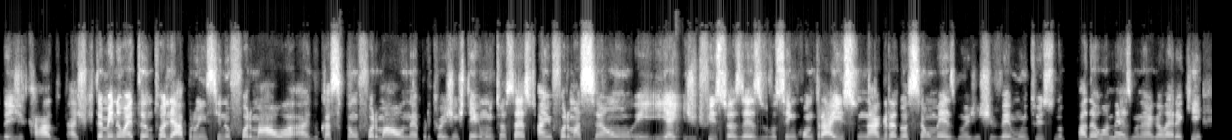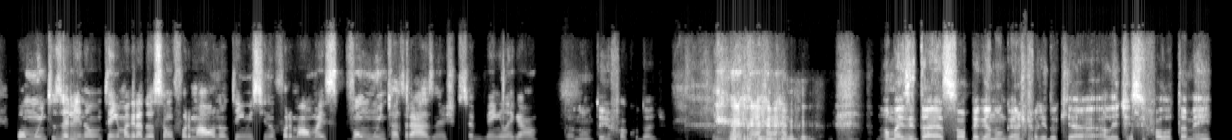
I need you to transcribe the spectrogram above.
dedicado. Acho que também não é tanto olhar para o ensino formal, a, educação formal, né? Porque a gente tem muito acesso à informação e, e, é difícil, às vezes, você encontrar isso na graduação mesmo. A gente vê muito isso no Padawan mesmo, né? A galera que, pô, muitos ali não tem uma graduação formal, não tem um ensino formal, mas vão muito atrás, né? Acho que isso é bem legal. Eu não tenho faculdade. não, mas então, é só pegando um gancho ali do que a Letícia falou também,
